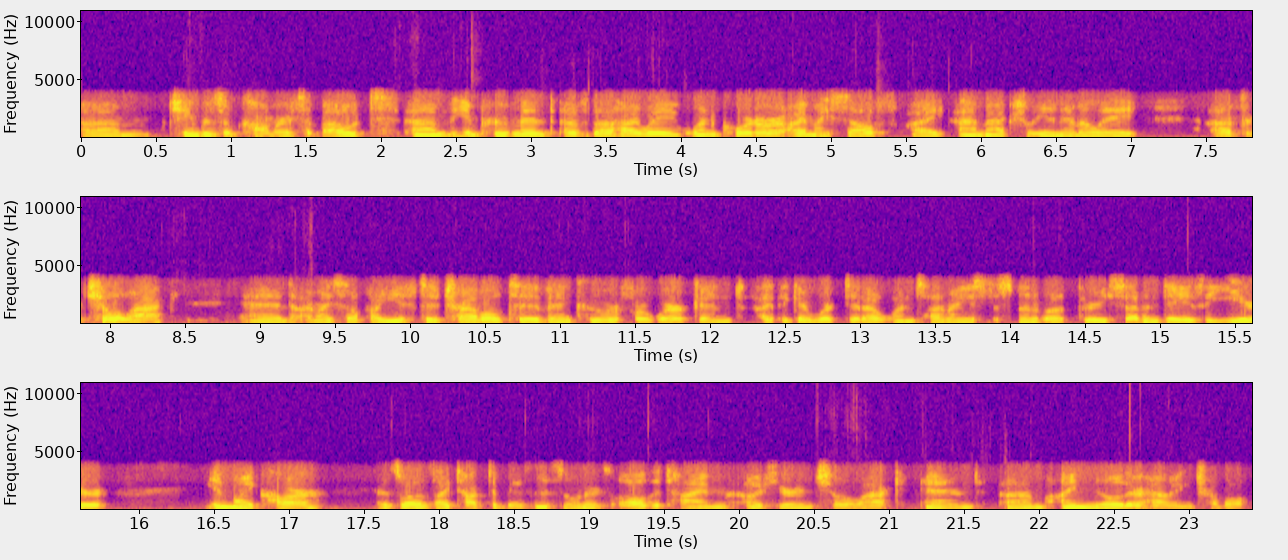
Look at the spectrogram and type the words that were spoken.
um, chambers of commerce about um, the improvement of the Highway 1 corridor. I myself, I, am actually an MLA uh, for Chilliwack. And I myself, I used to travel to Vancouver for work, and I think I worked it out one time. I used to spend about 37 days a year in my car, as well as I talk to business owners all the time out here in Chilliwack, and um, I know they're having trouble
